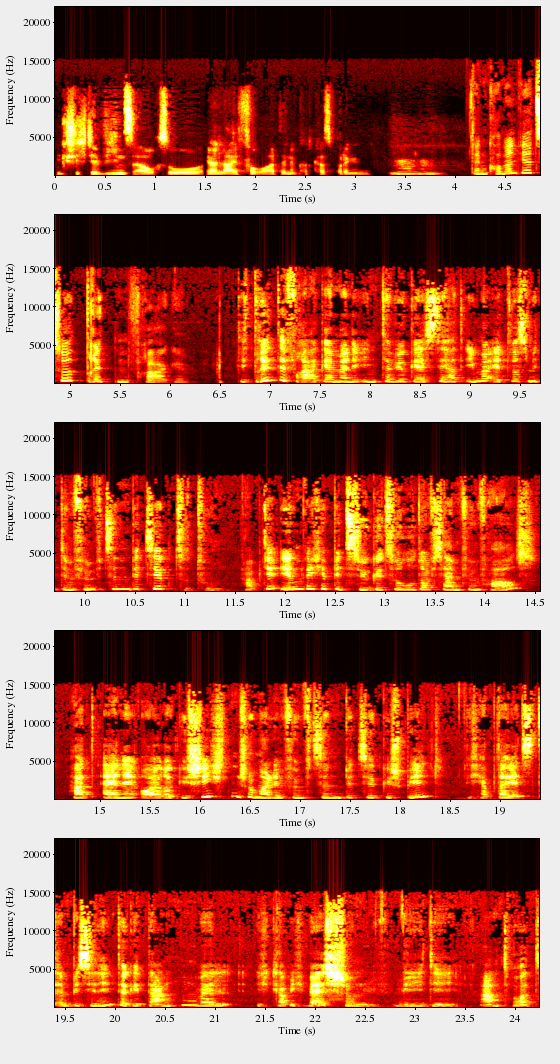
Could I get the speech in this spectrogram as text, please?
die Geschichte Wiens auch so ja, live vor Ort in den Podcast bringen. Mhm. Dann kommen wir zur dritten Frage. Die dritte Frage an meine Interviewgäste hat immer etwas mit dem 15. Bezirk zu tun. Habt ihr irgendwelche Bezüge zu Rudolfsheim 5 Haus? Hat eine eurer Geschichten schon mal im 15. Bezirk gespielt? Ich habe da jetzt ein bisschen Hintergedanken, weil ich glaube, ich weiß schon, wie die Antwort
